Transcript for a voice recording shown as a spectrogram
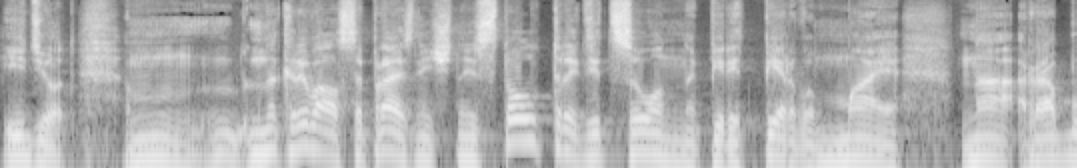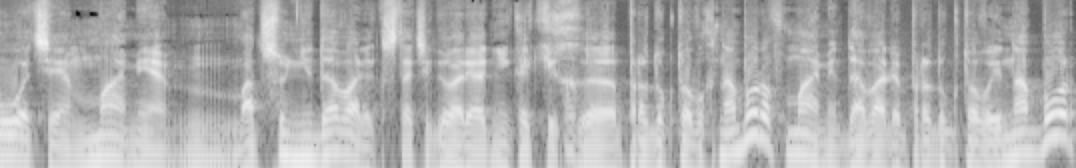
идет. Накрывался праздничный стол традиционно перед 1 мая на работе. Маме, отцу не давали, кстати говоря, никаких э, продуктовых наборов. Маме давали продуктовый набор.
